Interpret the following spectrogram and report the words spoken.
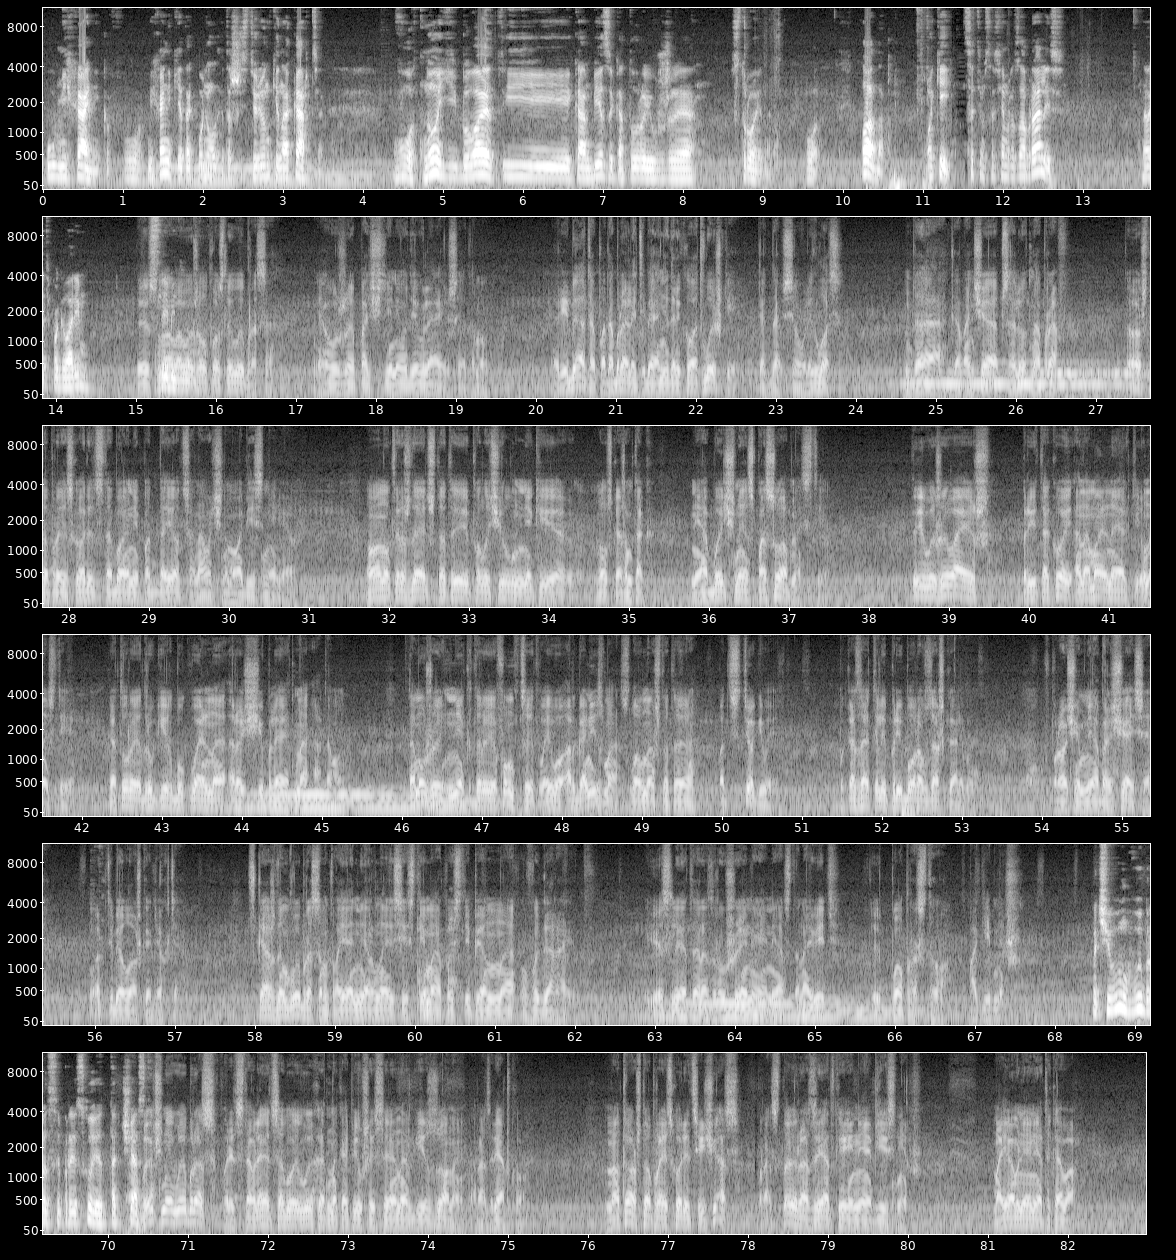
у механиков. Вот. Механики, я так понял, это шестеренки на карте. Вот, но и бывают и комбезы, которые уже встроены. Вот. Ладно, окей, с этим совсем разобрались. Давайте поговорим Ты снова Лебедевым. выжил после выброса. Я уже почти не удивляюсь этому. Ребята подобрали тебя недалеко от вышки, когда все улеглось. Да, Каланча абсолютно прав. То, что происходит с тобой, не поддается научному объяснению. Он утверждает, что ты получил некие, ну скажем так, необычные способности. Ты выживаешь при такой аномальной активности, которая других буквально расщепляет на атомы. К тому же некоторые функции твоего организма словно что-то подстегивает. Показатели приборов зашкаливают. Впрочем, не обольщайся. Вот тебе ложка дегтя. С каждым выбросом твоя нервная система постепенно выгорает. Если это разрушение не остановить, ты попросту погибнешь. Почему выбросы происходят так часто? Обычный выброс представляет собой выход накопившейся энергии зоны, разрядку. Но то, что происходит сейчас, простой разрядкой не объяснишь. Мое мнение таково.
